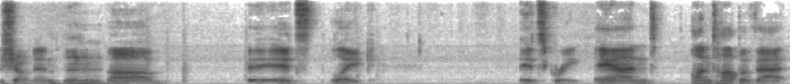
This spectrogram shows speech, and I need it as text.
shonen. Um, it's like it's great, and on top of that,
